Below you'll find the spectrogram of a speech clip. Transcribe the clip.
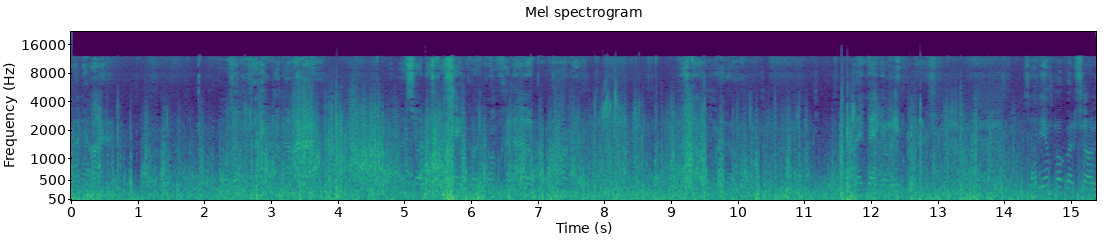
va a nevar. Vosotros sabéis cuando agarra, el suelo está seco y congelado como ahora, está húmedo, no hay ya lloviznas. Salió un poco el sol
